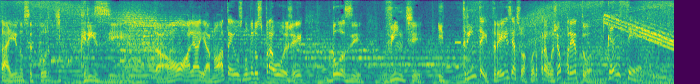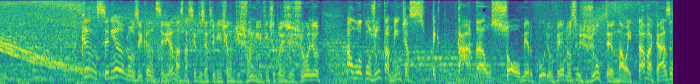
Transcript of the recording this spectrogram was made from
tá aí no setor de crise. Então, olha aí, anota aí os números para hoje, hein? 12, 20 e 33 e a sua cor para hoje é o preto. Câncer. Cancerianos e cancerianas nascidos entre 21 de junho e 22 de julho, a lua conjuntamente aspectada ao Sol, Mercúrio, Vênus e Júpiter na oitava casa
